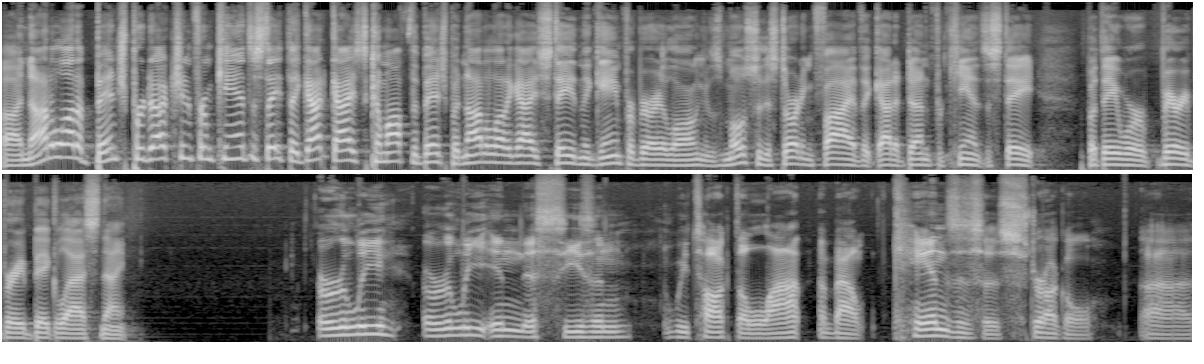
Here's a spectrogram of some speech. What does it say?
Uh, not a lot of bench production from Kansas State. They got guys to come off the bench, but not a lot of guys stayed in the game for very long. It was mostly the starting five that got it done for Kansas State, but they were very, very big last night. early early in this season, we talked a lot about Kansas's struggle uh,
